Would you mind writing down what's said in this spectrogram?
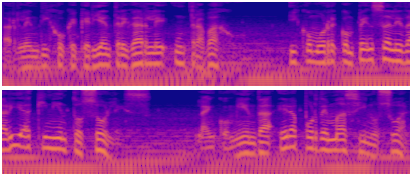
Arlene dijo que quería entregarle un trabajo y como recompensa le daría 500 soles. La encomienda era por demás inusual.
